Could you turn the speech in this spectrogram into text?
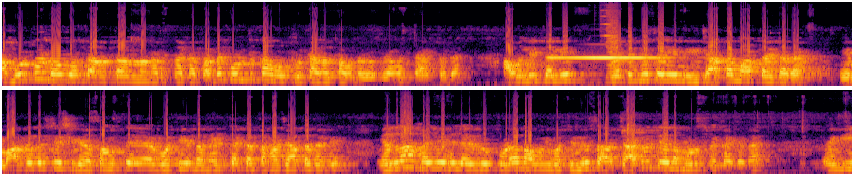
ಆ ಮುರ್ಕೊಂಡು ಹೋಗುವಂತ ರಥವನ್ನು ನಡೆಸ್ತಕ್ಕಂಥ ಅಂದ್ರೆ ಕುಂಟುತ್ತಾ ಹೋಗ್ಬೇಕಾದಂತ ಒಂದು ವ್ಯವಸ್ಥೆ ಆಗ್ತದೆ. ಆ ಒಂದು ನಿಟ್ಟಿನಲ್ಲಿ ಇವತ್ತಿನ ದಿವಸ ಏನು ಈ ಜಾಥಾ ಮಾಡ್ತಾ ಇದ್ದಾರೆ. ಈ ಮಾರ್ಗದರ್ಶಿ ಸಂಸ್ಥೆಯ ವತಿಯಿಂದ ನಡೀತಕ್ಕಂತಹ ಜಾಥಾದಲ್ಲಿ ಎಲ್ಲಾ ಹಳ್ಳಿ ಹಳ್ಳಿಯಲ್ಲೂ ಕೂಡ ನಾವು ಇವತ್ತಿನ ದಿವಸ ಜಾಗೃತಿಯನ್ನು ಮೂಡಿಸ್ಬೇಕಾಗಿದೆ. ಈ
